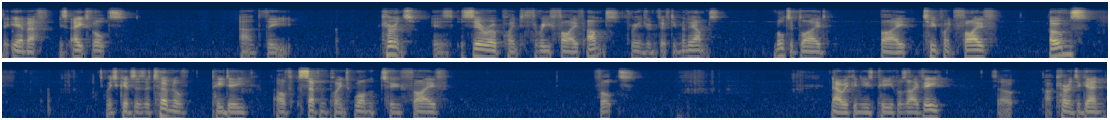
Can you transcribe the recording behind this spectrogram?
The EMF is 8 volts, and the current is 0.35 amps, 350 milliamps, multiplied by 2.5 ohms, which gives us a terminal PD of 7.125 volts. Now we can use P equals IV. So our current again,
